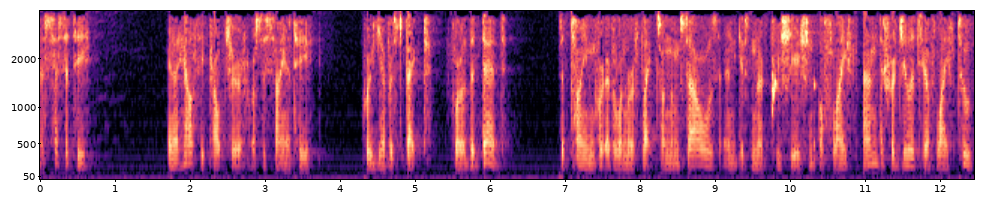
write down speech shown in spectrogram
necessity in a healthy culture or society where you have respect for the dead. It's a time where everyone reflects on themselves and gives them an appreciation of life and the fragility of life too,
